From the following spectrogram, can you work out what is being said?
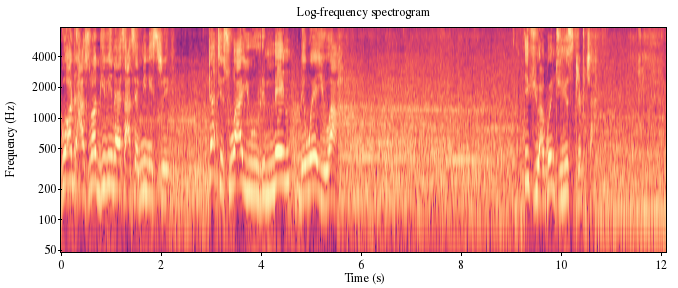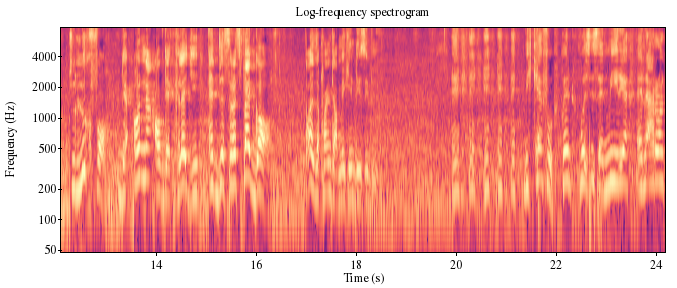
god has not given us as a ministry. That is why you remain the way you are if you are going to use scripture to look for the honor of the clergy and disrespect god that is the point i'm making this evening Eh, eh, eh, be careful when Moses and Miriam and Aaron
